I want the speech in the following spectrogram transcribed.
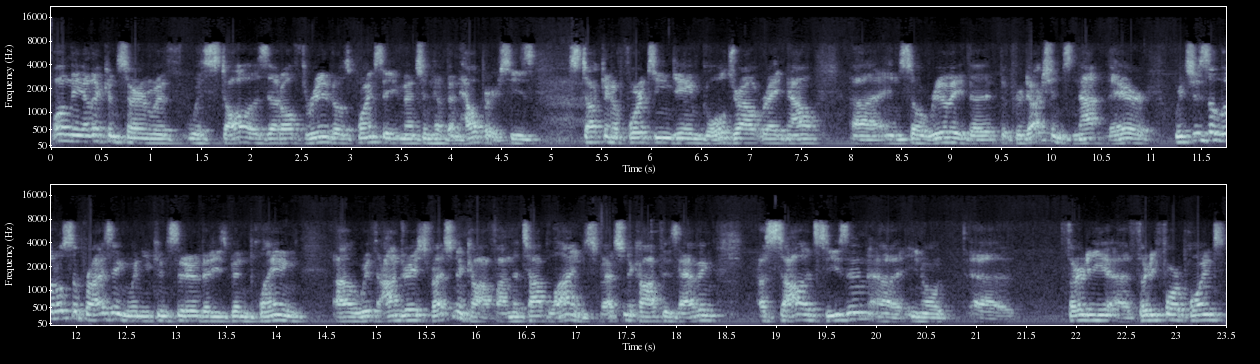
Well, and the other concern with with Staal is that all three of those points that you mentioned have been helpers. He's stuck in a 14 game goal drought right now. Uh, and so, really, the, the production's not there, which is a little surprising when you consider that he's been playing uh, with Andrei Svechnikov on the top line. Svechnikov is having a solid season, uh, you know, uh, 30, uh, 34 points.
